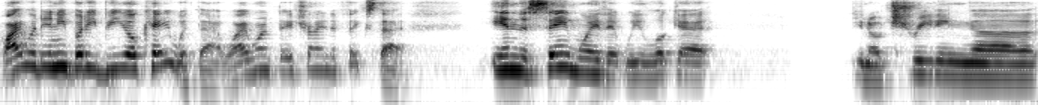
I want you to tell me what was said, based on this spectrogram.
Why would anybody be okay with that? Why weren't they trying to fix that? In the same way that we look at, you know, treating, uh,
